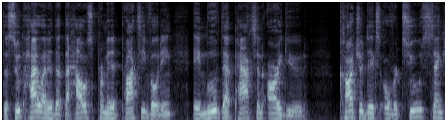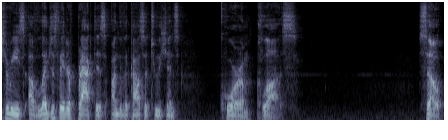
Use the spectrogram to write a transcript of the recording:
The suit highlighted that the House permitted proxy voting, a move that Paxton argued contradicts over two centuries of legislative practice under the Constitution's quorum clause. So,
